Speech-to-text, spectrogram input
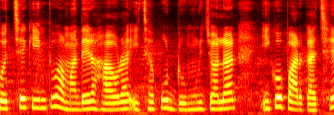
হচ্ছে কিন্তু আমাদের হাওড়া ইছাপুর ডুমুরজলার ইকো পার্ক আছে,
